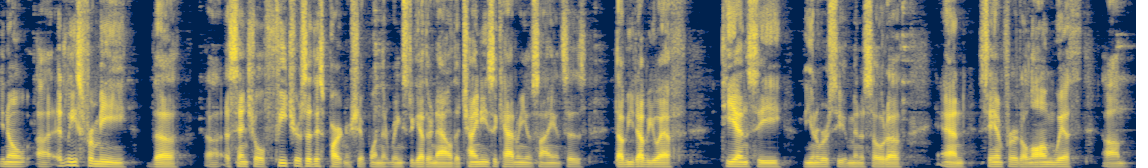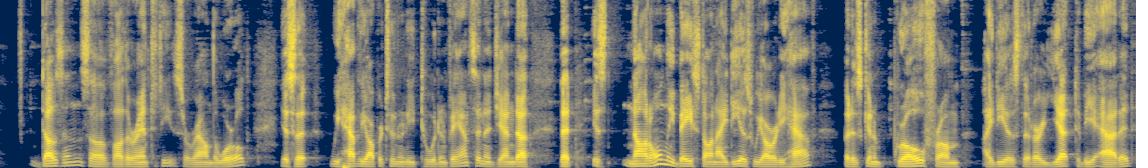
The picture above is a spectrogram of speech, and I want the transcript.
You know, uh, at least for me, the, uh, essential features of this partnership, one that brings together now the Chinese Academy of Sciences, WWF, TNC, the University of Minnesota, and Stanford, along with um, dozens of other entities around the world, is that we have the opportunity to advance an agenda that is not only based on ideas we already have, but is going to grow from ideas that are yet to be added.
